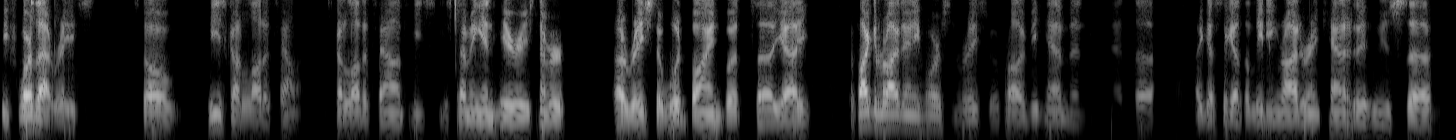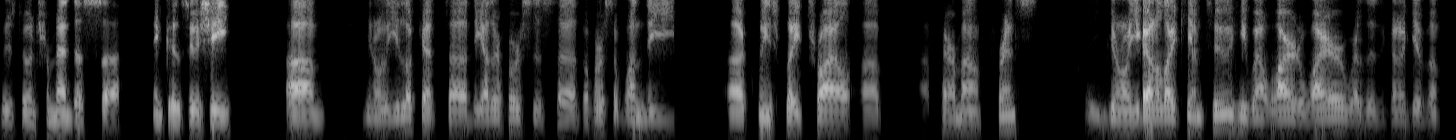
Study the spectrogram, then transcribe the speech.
before that race. So he's got a lot of talent. He's got a lot of talent. He's he's coming in here. He's never uh, raced at Woodbine, but uh, yeah, if I could ride any horse in the race, it would probably be him. And and uh, I guess I got the leading rider in Canada who's uh, who's doing tremendous uh, in Kazushi. Um, you know, you look at uh, the other horses. the horse that won the Queen's Plate Trial, Paramount Prince. you know, you got to like him too. He went wire to wire. Whether they're going to give him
